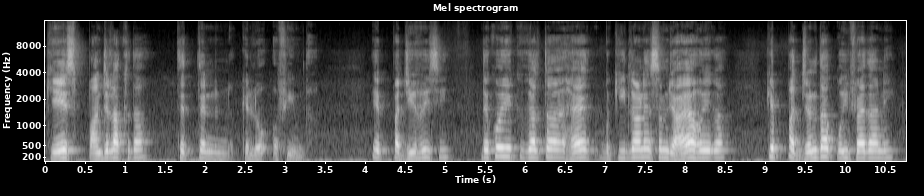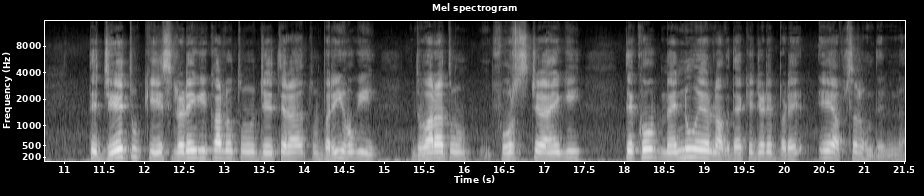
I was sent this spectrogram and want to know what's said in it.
ਕੇਸ 5 ਲੱਖ ਦਾ ਤੇ 3 ਕਿਲੋ ਅਫੀਮ ਦਾ। ਇਹ ਭੱਜੀ ਹੋਈ ਸੀ। ਦੇਖੋ, ਇੱਕ ਗੱਲ ਤਾਂ ਹੈ, ਵਕੀਲਾਂ ਨੇ ਸਮਝਾਇਆ ਹੋਵੇਗਾ ਕਿ ਭੱਜਣ ਦਾ ਕੋਈ ਫਾਇਦਾ ਨਹੀਂ। ਤੇ ਜੇ ਤੂੰ ਕੇਸ ਲੜੇਗੀ ਕੱਲ ਨੂੰ, ਤੂੰ ਜੇ ਤੇਰਾ, ਤੂੰ ਬਰੀ ਹੋ ਗਈ, ਦੁਬਾਰਾ ਤੂੰ ਫੋਰਸ 'ਚ ਆਏਗੀ। ਦੇਖੋ, ਮੈਨੂੰ ਇਹ ਲੱਗਦਾ ਕਿ ਜਿਹੜੇ ਬੜੇ, ਇਹ ਅਫਸਰ ਹੁੰਦੇ ਨੇ ਨਾ,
